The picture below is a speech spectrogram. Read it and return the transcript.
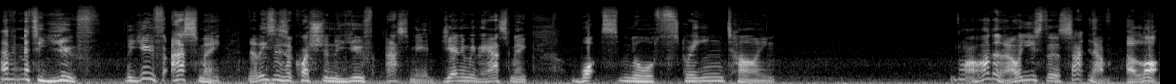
I haven't met a youth the youth asked me, now this is a question the youth asked me, genuinely asked me, what's your screen time? Well, I don't know, I use the sat nav a lot.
